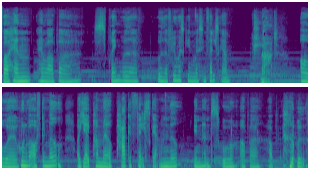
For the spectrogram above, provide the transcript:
hvor han, han var oppe og springe ud af, ud af flyvemaskinen med sin faldskærm. Klart. Og øh, hun var ofte med og hjalp ham med at pakke faldskærmen ned, inden han skulle op og hoppe ud.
